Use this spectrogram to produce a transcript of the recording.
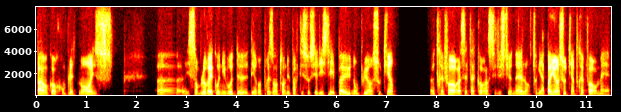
pas encore complètement, il, semblerait qu'au niveau des représentants du Parti socialiste, il n'y ait pas eu non plus un soutien euh, très fort à cet accord institutionnel. Il n'y a pas eu un soutien très fort, mais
